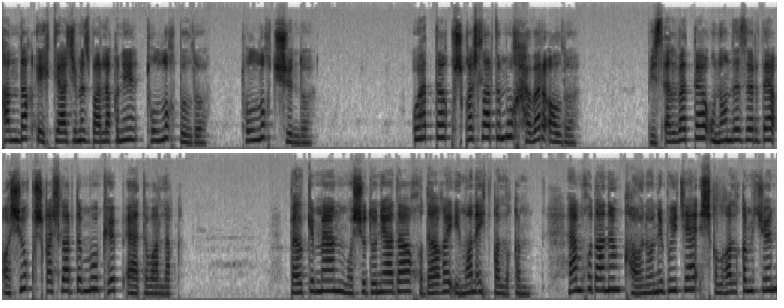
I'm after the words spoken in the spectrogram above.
кандай эhtiyaçыбыз барлыгыны туллык булды. Туллык У атта кушҡашларны мо Biz əlbəttə onun nəzərdə aşı quşqaşlardımı köp ətivarlıq. Бәлки мен мошу дөньяда Худага иман әйткәнлыгым һәм Худаның кануны буенча эш кылганлыгым өчен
